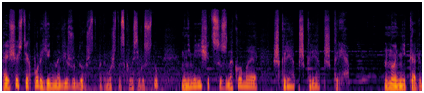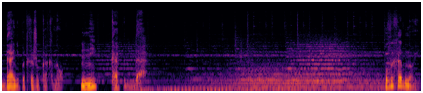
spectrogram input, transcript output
А еще с тех пор я ненавижу дождь, потому что сквозь его стук мне мерещится знакомое шкряп-шкряп-шкряп. Но никогда не подхожу к окну. Никогда. Выходной.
